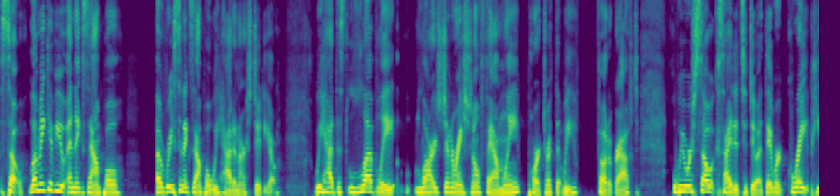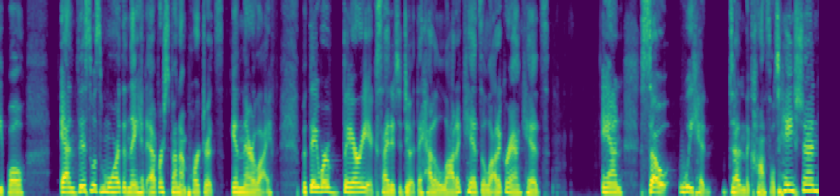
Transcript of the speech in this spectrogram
So, let me give you an example, a recent example we had in our studio. We had this lovely large generational family portrait that we photographed. We were so excited to do it. They were great people. And this was more than they had ever spent on portraits in their life. But they were very excited to do it. They had a lot of kids, a lot of grandkids. And so we had done the consultation.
